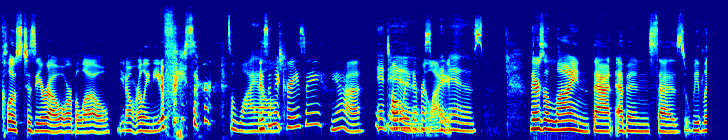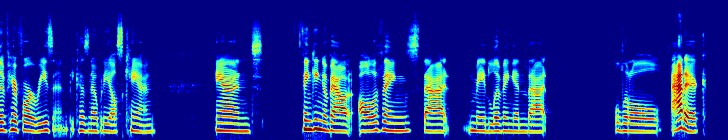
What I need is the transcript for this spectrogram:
close to zero or below. You don't really need a freezer. It's wild. Isn't it crazy? Yeah. It Totally is. different life. It is. There's a line that Eben says, We live here for a reason because nobody else can. And thinking about all the things that made living in that little attic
